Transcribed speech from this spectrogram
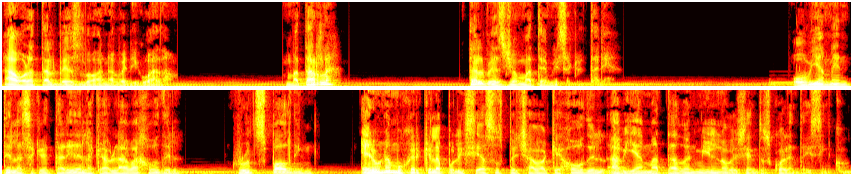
ahora tal vez lo han averiguado. ¿Matarla? Tal vez yo maté a mi secretaria. Obviamente la secretaria de la que hablaba Hodel, Ruth Spalding, era una mujer que la policía sospechaba que Hodel había matado en 1945.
